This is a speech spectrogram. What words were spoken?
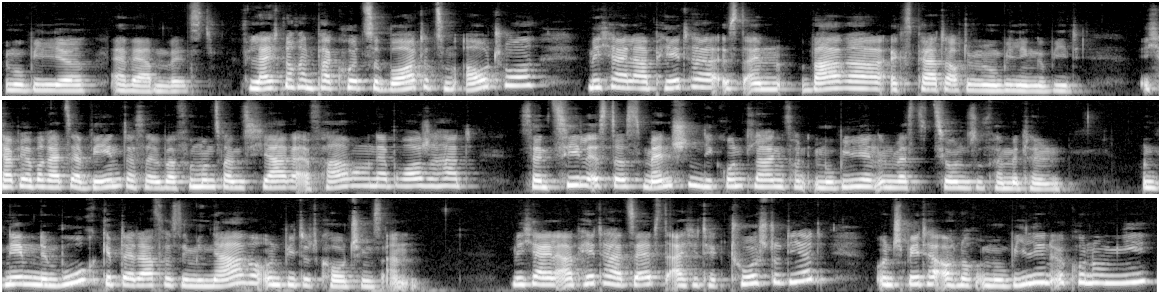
Immobilie erwerben willst. Vielleicht noch ein paar kurze Worte zum Autor. Michaela Peter ist ein wahrer Experte auf dem Immobiliengebiet. Ich habe ja bereits erwähnt, dass er über 25 Jahre Erfahrung in der Branche hat. Sein Ziel ist es, Menschen die Grundlagen von Immobilieninvestitionen zu vermitteln. Und neben dem Buch gibt er dafür Seminare und bietet Coachings an. Michael A. Peter hat selbst Architektur studiert und später auch noch Immobilienökonomie.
